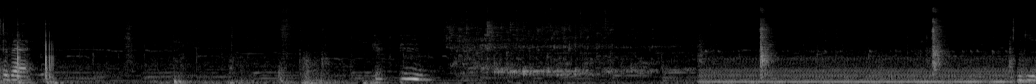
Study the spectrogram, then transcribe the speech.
Today. Maggie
